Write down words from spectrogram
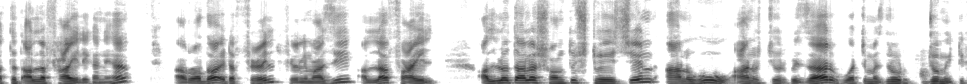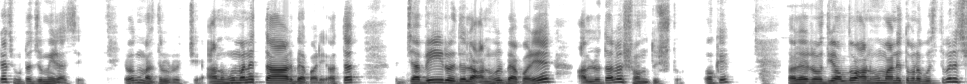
অর্থাৎ আল্লাহ ফাইল এখানে হ্যাঁ? আর রদা এটা ফেল ফেল মাজি আল্লাহ ফাইল। আল্লাহ তাআলা সন্তুষ্ট হয়েছেন আনহু, আন হচ্ছে হরফে জার হচ্ছে মাজরুর জমি, ঠিক আছে? ওটা জমির আছে এবং মাজরুর হচ্ছে। আনহু মানে তার ব্যাপারে, অর্থাৎ জাবির রদিয়াল্লাহু আনহুর ব্যাপারে আল্লাহ তাআলা সন্তুষ্ট, ওকে? তাহলে রদিয়াল্লাহু আনহু মানে তোমরা বুঝতে পেরেছ?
